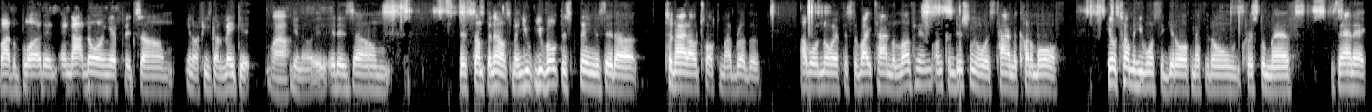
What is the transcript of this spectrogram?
by the blood, and, and not knowing if it's um you know if he's gonna make it. wow. You know, it, it is um there's something else, man. You you wrote this thing that said uh tonight I'll talk to my brother. I won't know if it's the right time to love him unconditionally or it's time to cut him off. He'll tell me he wants to get off methadone, crystal meth, Xanax,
